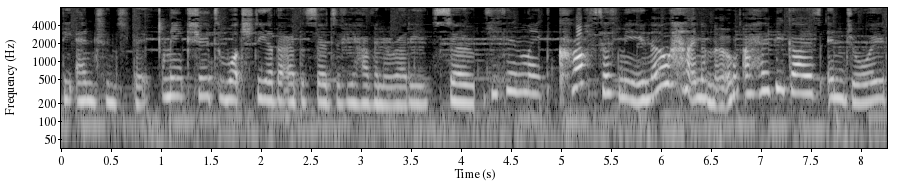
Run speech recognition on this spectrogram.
the entrance bit. Make sure to watch the other episodes if you haven't already so you can like craft with me, you know? I don't know. I hope you guys enjoyed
